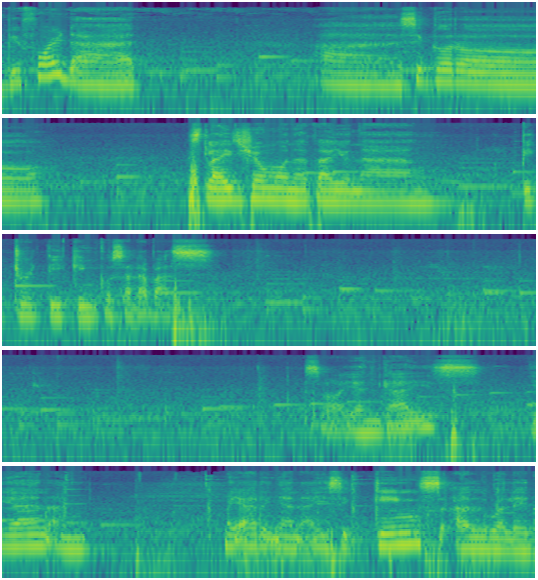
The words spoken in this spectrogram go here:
before that, uh, siguro slideshow muna tayo ng picture taking ko sa labas. So, ayan guys. Yan ang may-ari niyan ay si Kings Al-Walid.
